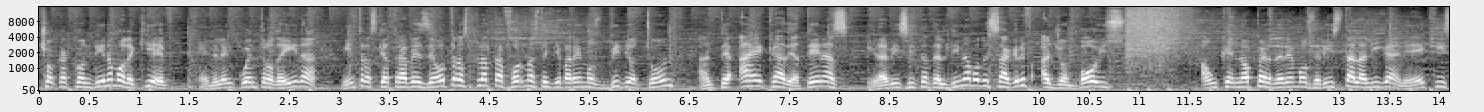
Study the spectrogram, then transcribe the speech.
choca con Dinamo de Kiev en el encuentro de ida, mientras que a través de otras plataformas te llevaremos Videotone ante AEK de Atenas y la visita del Dinamo de Zagreb a John Boys. Aunque no perderemos de vista la Liga MX,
